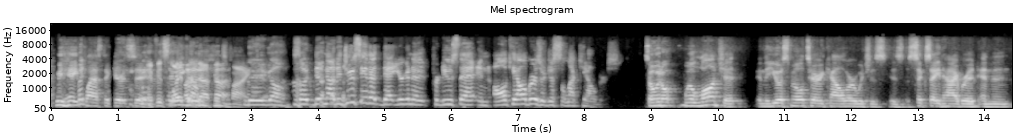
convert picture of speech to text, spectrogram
we hate but, plastic here at SIG. If it's life or death, it's fine. There you go. So now, did you say that that you're going to produce that in all calibers or just select calibers? So it'll we'll launch it in the U.S. military caliber, which is is a six eight hybrid, and then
